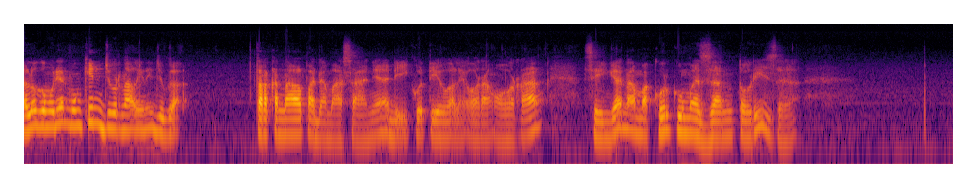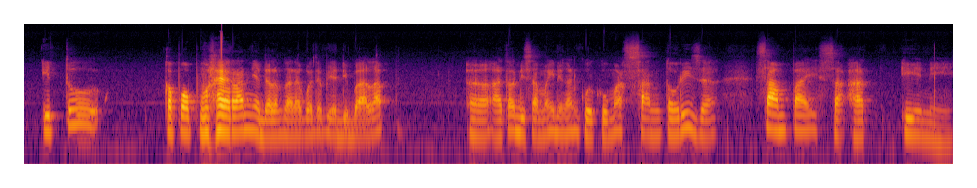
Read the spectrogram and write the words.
Lalu kemudian mungkin jurnal ini juga terkenal pada masanya, diikuti oleh orang-orang, sehingga nama kurkuma xanthorrhiza itu kepopulerannya dalam tanda kutip ya dibalap uh, atau disamai dengan kurkuma santoriza sampai saat ini.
